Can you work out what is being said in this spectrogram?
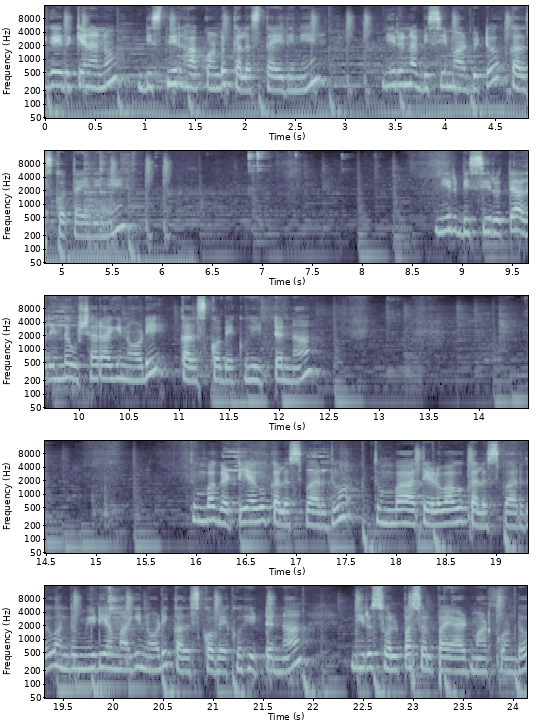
ಈಗ ಇದಕ್ಕೆ ನಾನು ಬಿಸಿನೀರು ಹಾಕ್ಕೊಂಡು ಕಲಿಸ್ತಾ ಇದ್ದೀನಿ. ನೀರನ್ನು ಬಿಸಿ ಮಾಡಿಬಿಟ್ಟು ಕಲಿಸ್ಕೊತಾ ಇದ್ದೀನಿ. ನೀರು ಬಿಸಿ ಇರುತ್ತೆ, ಅದರಿಂದ ಹುಷಾರಾಗಿ ನೋಡಿ ಕಲಿಸ್ಕೋಬೇಕು ಹಿಟ್ಟನ್ನು. ತುಂಬ ಗಟ್ಟಿಯಾಗೂ ಕಲಿಸ್ಬಾರ್ದು, ತುಂಬ ತೆಳುವಾಗೂ ಕಲಿಸ್ಬಾರ್ದು. ಒಂದು ಮೀಡಿಯಮ್ ಆಗಿ ನೋಡಿ ಕಲಿಸ್ಕೋಬೇಕು ಹಿಟ್ಟನ್ನು. ನೀರು ಸ್ವಲ್ಪ ಸ್ವಲ್ಪ ಆ್ಯಡ್ ಮಾಡಿಕೊಂಡು.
